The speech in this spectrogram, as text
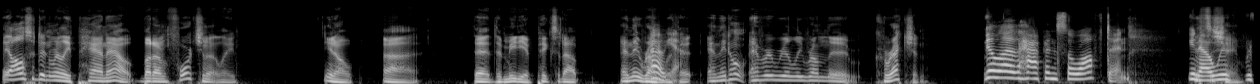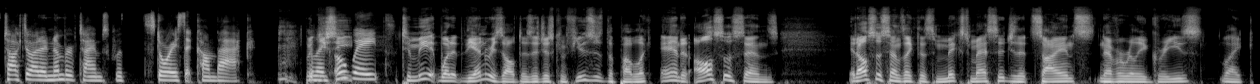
They also didn't really pan out, but unfortunately, you know, uh, the the media picks it up and they run Oh, with yeah. it, and they don't ever really run the correction. You know, that happens so often. You know, we've, we've talked about it a number of times with stories that come back. But like, oh, see, oh, wait. to me, what it, the end result is, it just confuses the public, and it also sends, it also sends like this mixed message that science never really agrees. Like,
